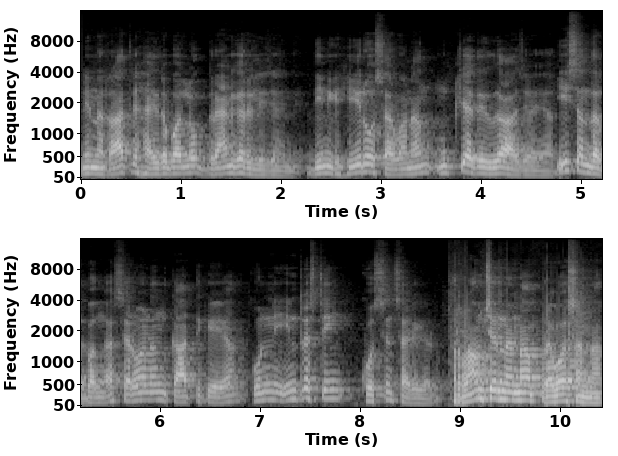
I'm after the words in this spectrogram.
నిన్న రాత్రి హైదరాబాద్లో గ్రాండ్గా రిలీజ్ అయింది. దీనికి హీరో శర్వానంద్ ముఖ్య అతిథిగా హాజరయ్యారు. ఈ సందర్భంగా శర్వానంద్ కార్తికేయ కొన్ని ఇంట్రెస్టింగ్ క్వశ్చన్స్ అడిగాడు. రామ్ చరణ్ అన్న ప్రభాస్ అన్న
